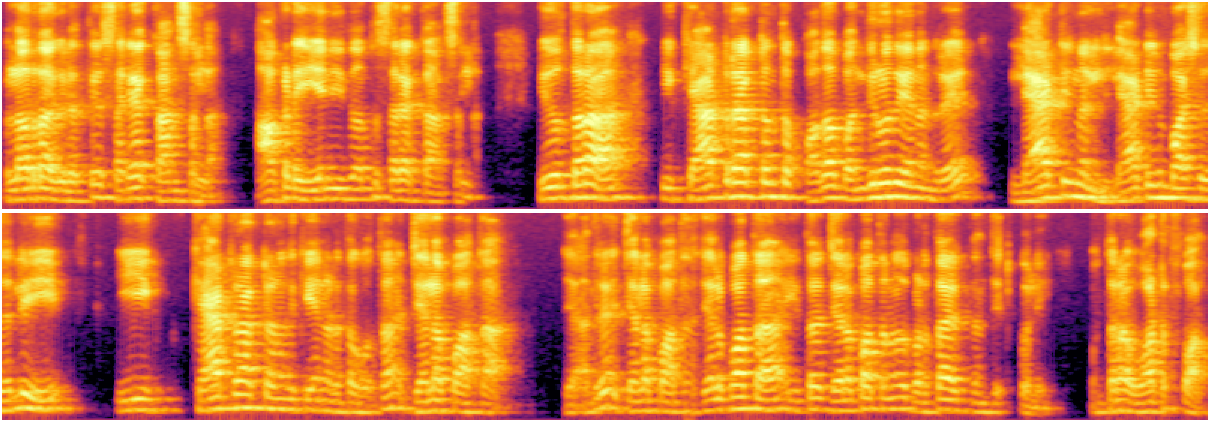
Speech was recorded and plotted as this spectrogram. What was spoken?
ಬ್ಲರ್ ಆಗಿರುತ್ತೆ, ಸರಿಯಾಗಿ ಕಾಣಿಸಲ್ಲ. ಆ ಕಡೆ ಏನಿದೆ ಅಂತ ಸರಿಯಾಗಿ ಕಾಣಿಸಲ್ಲ. ಇದೊಂಥರ ಈ ಕ್ಯಾಟ್ರಾಕ್ಟ್ ಅಂತ ಪದ ಬಂದಿರೋದು ಏನಂದ್ರೆ ಲ್ಯಾಟಿನ್ ಅಲ್ಲಿ ಲ್ಯಾಟಿನ್ ಭಾಷೆಯಲ್ಲಿ ಈ ಕ್ಯಾಟ್ರಾಕ್ಟ್ ಅನ್ನೋದಕ್ಕೆ ಏನ್ ಅರ್ಥ ಗೊತ್ತಾ? ಜಲಪಾತ. ಅಂದ್ರೆ ಜಲಪಾತ ಜಲಪಾತ ಈ ತರ ಜಲಪಾತ ಅನ್ನೋದು ಬರ್ತಾ ಇರ್ತದೆ ಅಂತ ಇಟ್ಕೊಳ್ಳಿ. ಒಂಥರ ವಾಟರ್ ಫಾಲ್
